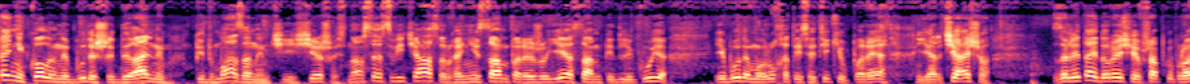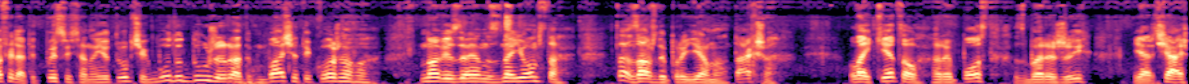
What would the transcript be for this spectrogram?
Ти ніколи не будеш ідеальним, підмазаним чи ще щось. На все свій час організм сам пережує, сам підлікує і будемо рухатися тільки вперед. Ярчайшо. Залітай, до речі, в шапку профіля, підписуйся на ютубчик. Буду дуже рад бачити кожного нові знайомства. Та завжди приємно. Так що лайкетов, репост, збережи, ярчай.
